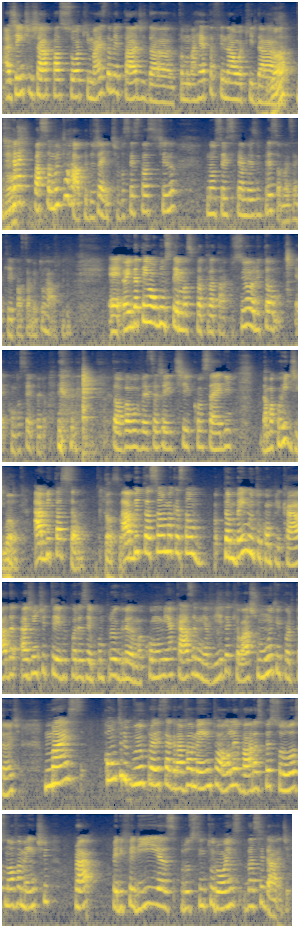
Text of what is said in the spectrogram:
A gente já passou aqui mais da metade da. Estamos na reta final aqui da. Já? passa muito rápido, gente. Vocês estão assistindo, não sei se tem a mesma impressão, mas aqui passa muito rápido. É, eu ainda tenho alguns temas para tratar com o senhor, então. É com você, perdão. então vamos ver se a gente consegue dar uma corridinha. Bom. Habitação. Habitação. A habitação é uma questão também muito complicada. A gente teve, por exemplo, um programa como Minha Casa Minha Vida, que eu acho muito importante, mas contribuiu para esse agravamento ao levar as pessoas novamente para periferias, para os cinturões da cidade.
